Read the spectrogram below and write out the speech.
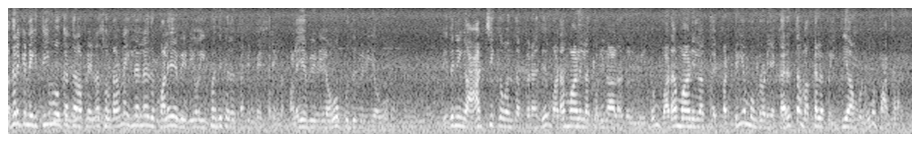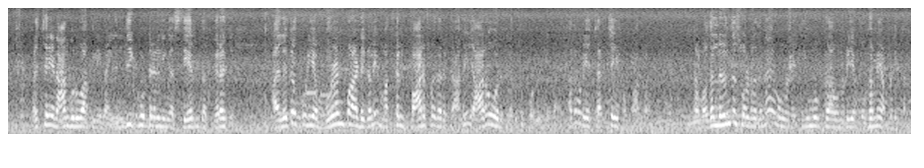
அதற்கு இன்னைக்கு திமுக தரப்பில் என்ன சொல்கிறாங்கன்னா இல்லை இல்லை இது பழைய வீடியோ இப்போதைக்கு அதை பற்றி பேசுகிறீங்க பழைய வீடியோவோ புது வீடியோவோ இது நீங்க ஆட்சிக்கு வந்த பிறகு வடமாநில தொழிலாளர்கள் மீதும் வட மாநிலத்தை பற்றியும் உங்களுடைய கருத்தை மக்கள் இப்போ இந்தியா முழுவதும் பார்க்குறாங்க. பிரச்சனையை நாங்கள் உருவாக்கலைன்னா இந்தி கூட்டணியில் நீங்கள் சேர்ந்த பிறகு அதில் இருக்கக்கூடிய முரண்பாடுகளை மக்கள் பார்ப்பதற்காக யாரோ ஒருத்தருக்கு போட்டுருக்காங்க அதனுடைய சர்ச்சை இப்போ பார்க்குறோம். நான் முதல்ல இருந்து சொல்றதுன்னா உங்களுடைய திமுகவுடைய முகமே அப்படித்தான்.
